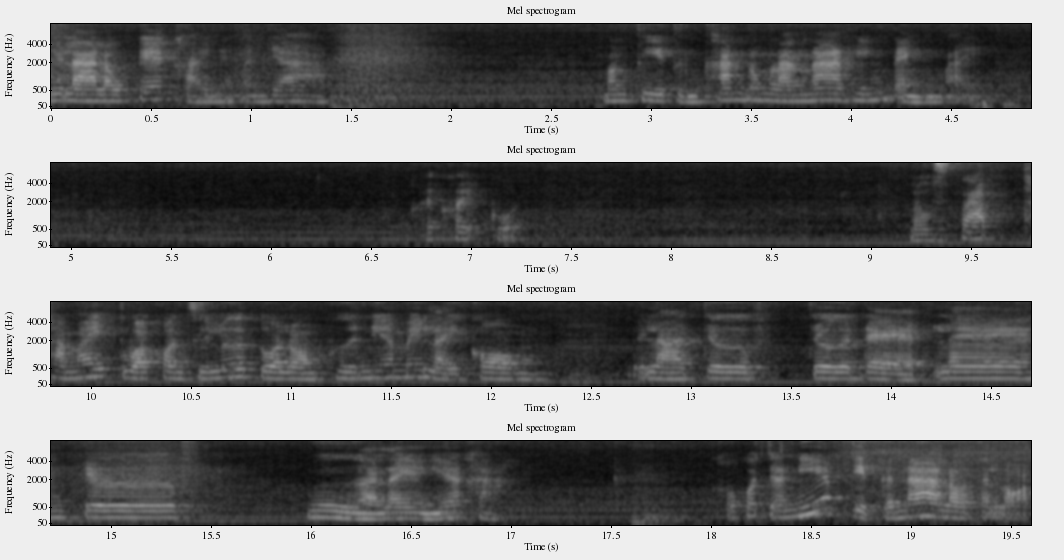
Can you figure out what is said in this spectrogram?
เวลาเราแก้ไขเนี่ยมันยาก บางทีถึงขั้นต้องล้างหน้าทิ้งแต่งใหม่ ค่อยๆกด เราซับทำให้ตัวคอนซีลเลอร์ตัวรองพื้นเนี่ยไม่ไหลกอง เวลาเจอเจอแดดแรง เจอเหงื่ออะไรอย่างเงี้ยค่ะ เขาก็จะเนียบติดกับหน้าเราตลอด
